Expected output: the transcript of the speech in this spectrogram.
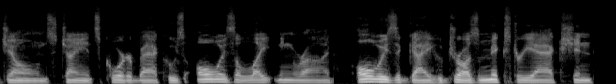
Jones, Giants quarterback, who's always a lightning rod, always a guy who draws mixed reaction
